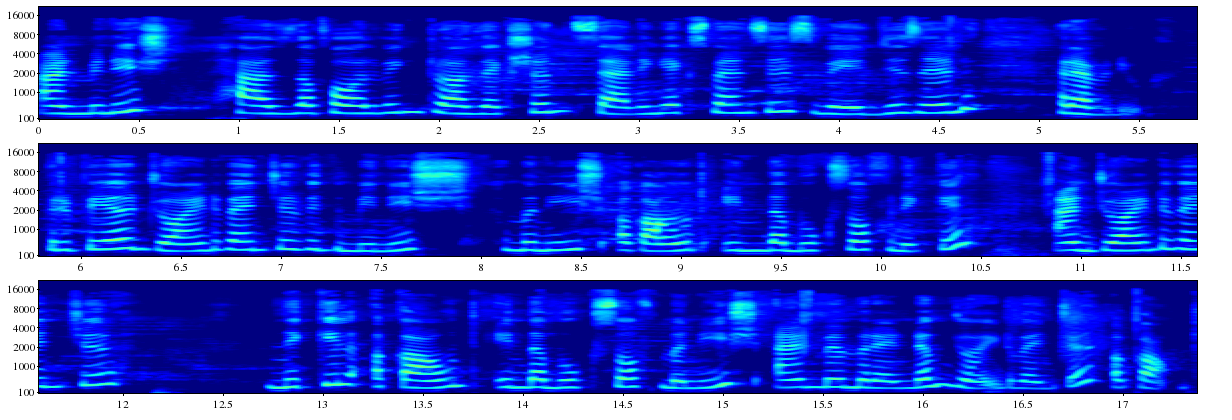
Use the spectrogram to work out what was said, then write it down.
and Manish has the following transactions selling expenses wages and revenue prepare joint venture with Manish, Manish account in the books of Nikhil and joint venture Nikhil account in the books of Manish and memorandum joint venture account.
